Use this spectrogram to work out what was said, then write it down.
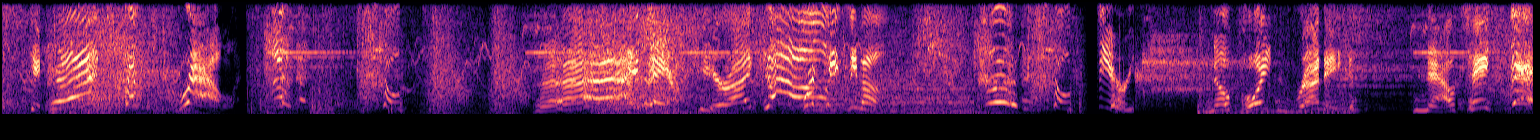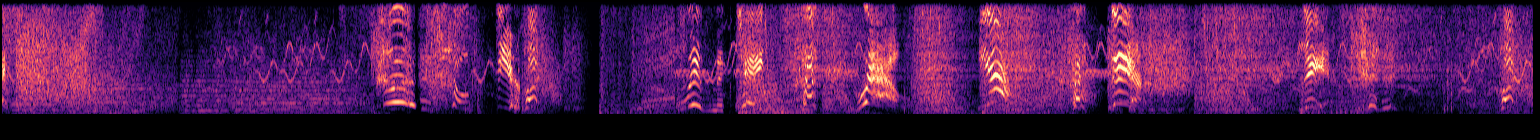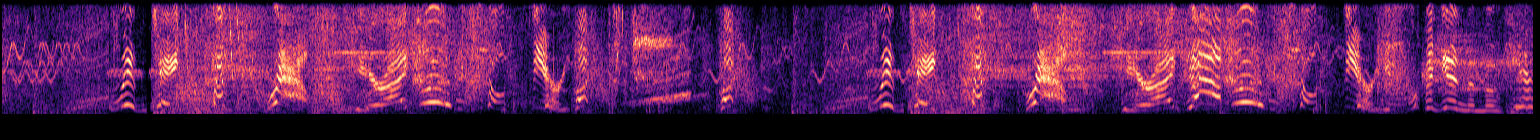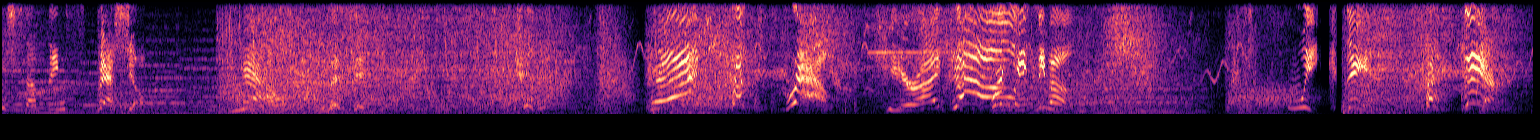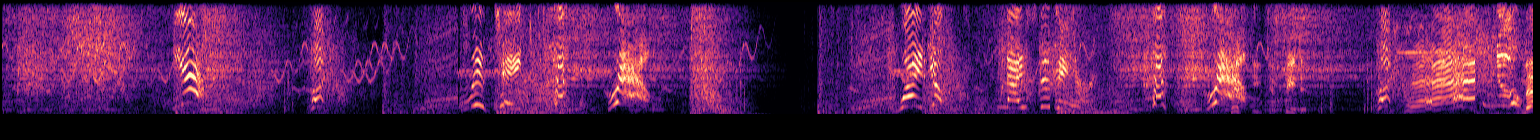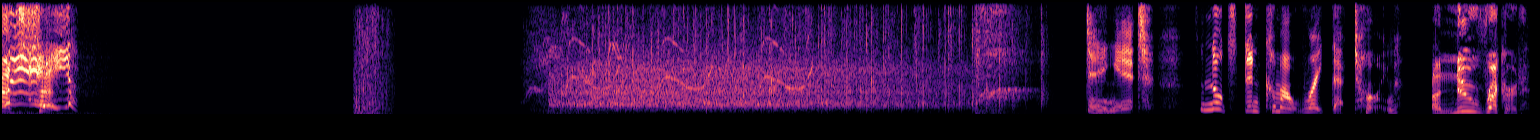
Hey! Growl! Hey, there! Here I go! Fortissimo! Oh dear! No point in running! Now take this! Oh you! Begin the move. Here's something special. Now, listen. Defeated. No Match way! set. Dang it. The notes didn't come out right that time. A new record.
